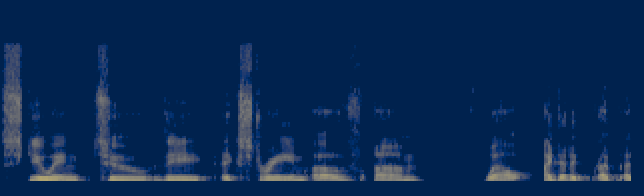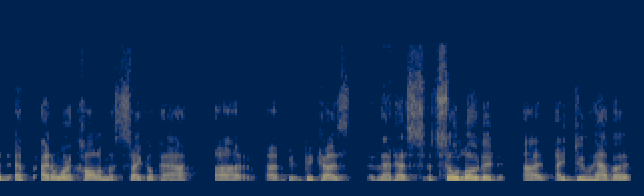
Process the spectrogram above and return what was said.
skewing to the extreme of, um, well, I did a, a, a, I don't want to call him a psychopath uh, uh, because that has it's so loaded. Uh, I do have a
